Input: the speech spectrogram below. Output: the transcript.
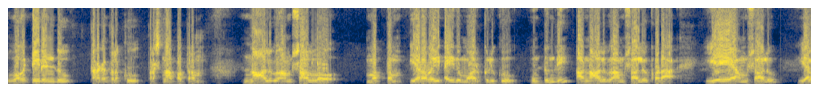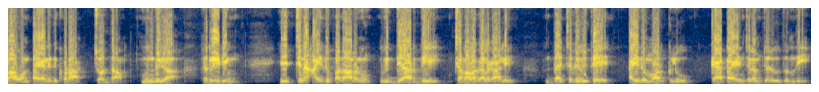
ఒకటి రెండు తరగతులకు ప్రశ్నాపత్రం నాలుగు అంశాల్లో మొత్తం ఇరవై ఐదు మార్కులకు ఉంటుంది. ఆ నాలుగు అంశాలు కూడా ఏ ఏ అంశాలు ఎలా ఉంటాయనేది కూడా చూద్దాం. ముందుగా రీడింగ్. ఇచ్చిన ఐదు పదాలను విద్యార్థి చదవగలగాలి. ద చదివితే ఐదు మార్కులు కేటాయించడం జరుగుతుంది.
